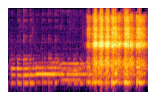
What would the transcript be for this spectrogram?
Ha ha ha ha ha!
